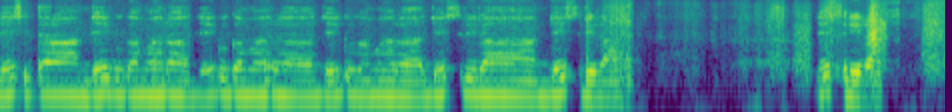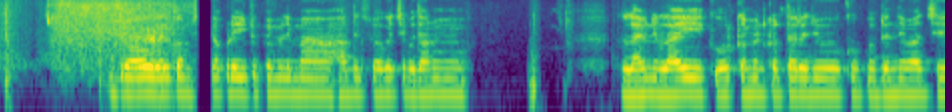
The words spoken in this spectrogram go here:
જય સીતારામ જય ગુગા મહારાજ જય ગુગા મહારાજ જય ગુગા મહારાજ જય શ્રી રામ જય શ્રી રામ જય શ્રી રામ મિત્રો વેલકમ છે આપણે યુટ્યુબ ફેમિલીમાં હાર્દિક સ્વાગત છે બધાનું. લાઈવ ને લાઈક ઓર કમેન્ટ કરતા રહેજો. ખૂબ ખૂબ ધન્યવાદ છે.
